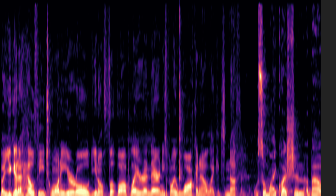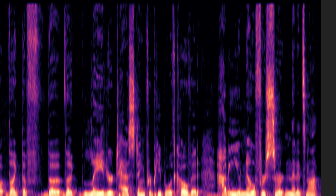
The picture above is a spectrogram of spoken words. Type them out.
but you get a healthy twenty year old you know football player in there, and he's probably walking out like it's nothing. So my question about like the the the later testing for people with COVID, how do you know for certain that it's not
